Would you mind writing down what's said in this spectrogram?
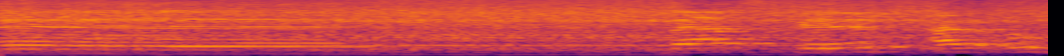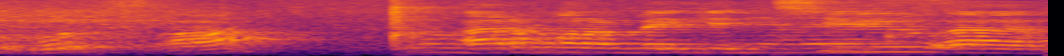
And that's good. I don't, oh, whoops, off. Oh I don't want to make it too, um,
